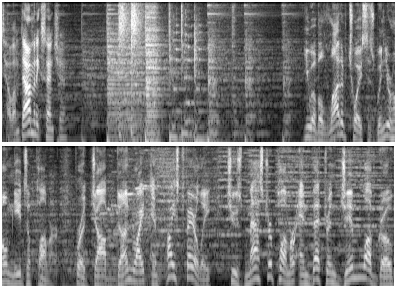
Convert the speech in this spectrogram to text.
tell them Domenic sent you. You have a lot of choices when your home needs a plumber. For a job done right and priced fairly, choose master plumber and veteran Jim Lovegrove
